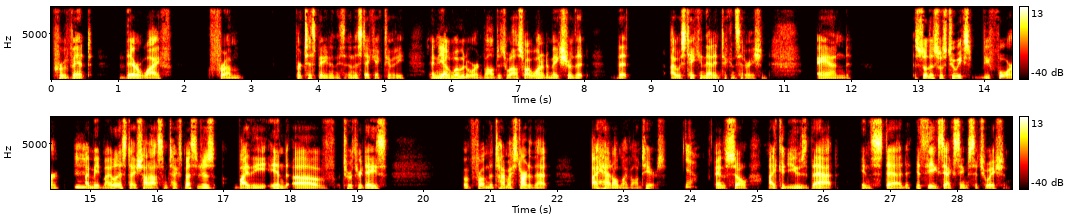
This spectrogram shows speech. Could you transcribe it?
prevent their wife from participating in this in the stake activity, and young women were involved as well. So I wanted to make sure that that I was taking that into consideration, and so this was two weeks before Mhm. I made my list. I shot out some text messages. By the end of two or three days from the time I started that, I had all my volunteers. Yeah. And so I could use that instead. It's the exact same situation.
